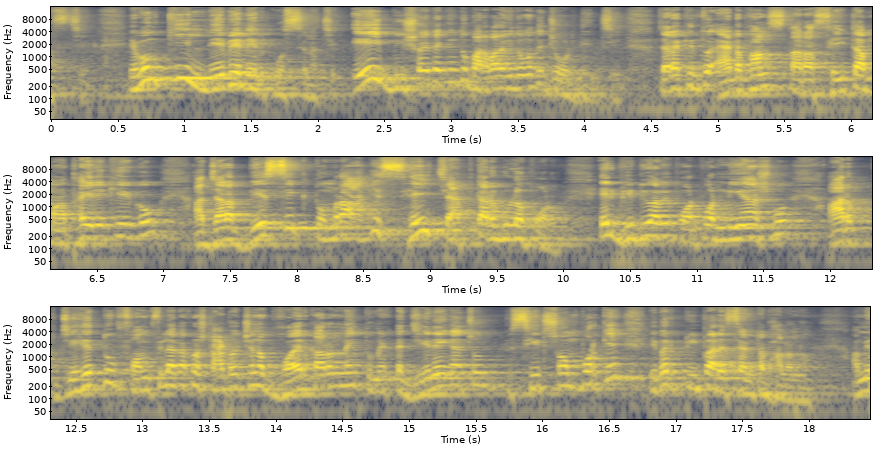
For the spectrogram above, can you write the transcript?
আসছে এবং কি লেভেলের কোশ্চেন আছে। এই বিষয়টা কিন্তু বারবার আমি তোমাদের জোর দিচ্ছি। যারা কিন্তু অ্যাডভান্স তারা সেইটা মাথায় রেখে এগো আর যারা বেসিক তোমরা আগে সেই চ্যাপ্টারগুলো পড়ো। এর ভিডিও আমি পরপর নিয়ে আসব। আর যেহেতু ফর্ম ফিল আপ এখন স্টার্ট হচ্ছে না, ভয়ের কারণ নেই, তুমি একটা জেনে গেছো সিট সম্পর্কে এবার প্রিপারেশানটা ভালো নাও। আমি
